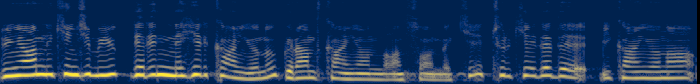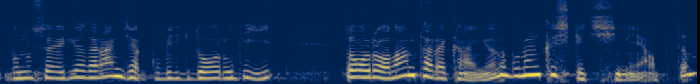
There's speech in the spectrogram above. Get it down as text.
dünyanın ikinci büyük derin nehir kanyonu Grand Kanyon'dan sonraki. Türkiye'de de bir kanyona bunu söylüyorlar ancak bu bilgi doğru değil. Doğru olan Tara Kanyonu. Bunun kış geçişini yaptım.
